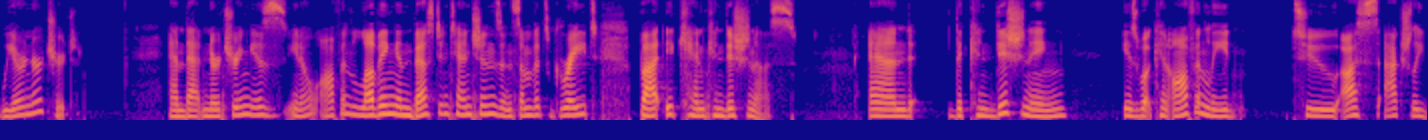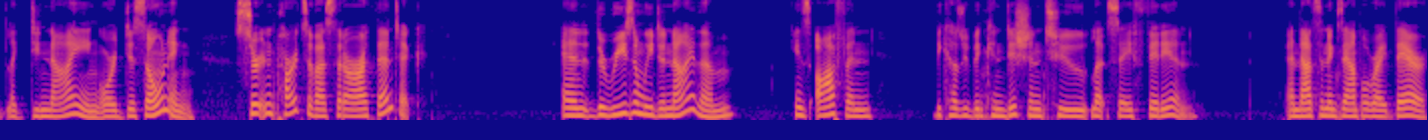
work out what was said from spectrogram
we are nurtured. And that nurturing is, you know, often loving and best intentions, and some of it's great, but it can condition us. And the conditioning is what can often lead to us actually like denying or disowning certain parts of us that are authentic. And the reason we deny them is often because we've been conditioned to, let's say, fit in. And that's an example right there.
